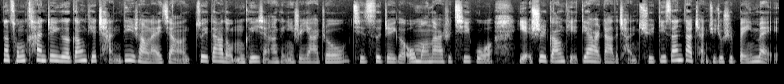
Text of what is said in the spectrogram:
那从看这个钢铁产地上来讲，最大的我们可以想象肯定是亚洲，其次这个欧盟的二十七国也是钢铁第二大的产区，第三大产区就是北美。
